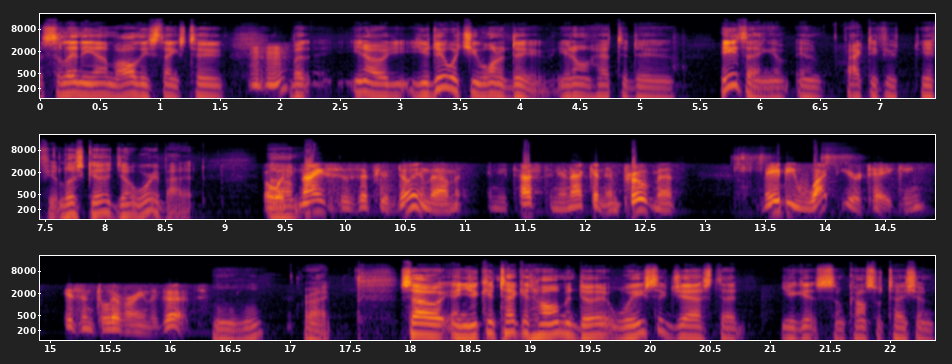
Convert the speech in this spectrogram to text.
selenium, all these things too. hmm But you know, you, you do what you want to do. You don't have to do anything. In, in fact, if you if it looks good, don't worry about it. But what's Um, nice is if you're doing them and you test and you're not getting improvement, maybe what you're taking isn't delivering the goods. hmm Right. So, and you can take it home and do it. We suggest that you get some consultation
